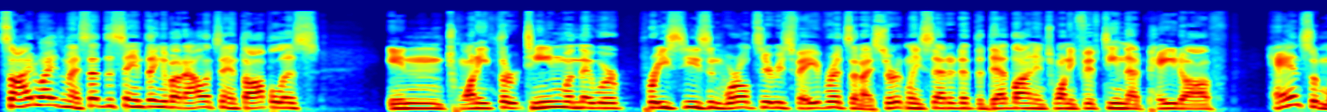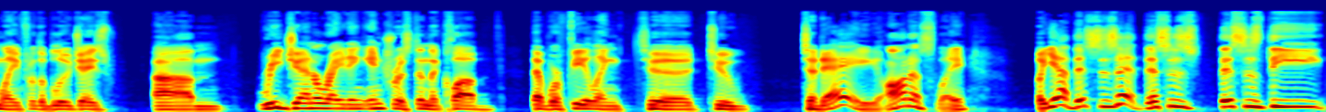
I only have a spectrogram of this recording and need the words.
sideways, and I said the same thing about Alex Anthopoulos in 2013 when they were preseason World Series favorites, and I certainly said it at the deadline in 2015 that paid off handsomely for the Blue Jays, um, regenerating interest in the club that we're feeling to to today, honestly. But yeah, this is it. This is this is the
